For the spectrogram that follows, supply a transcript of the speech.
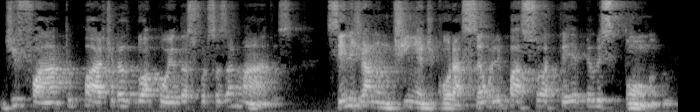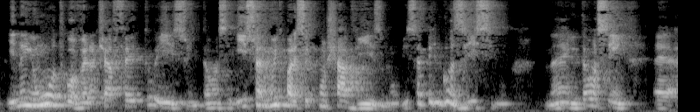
de fato, parte do apoio das Forças Armadas. Se ele já não tinha de coração, ele passou a ter pelo estômago. E nenhum outro governo tinha feito isso. Então, assim, isso é muito parecido com o chavismo. Isso é perigosíssimo. Né? Então, assim, é,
